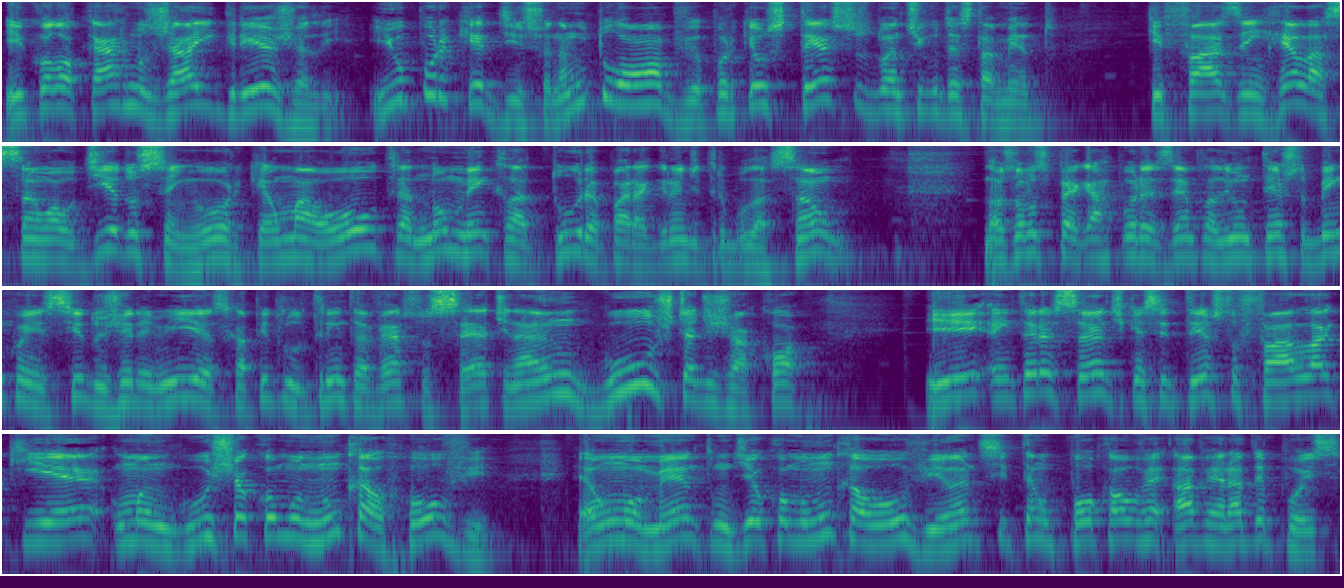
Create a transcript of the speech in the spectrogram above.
e colocarmos já a igreja ali. E o porquê disso? É muito óbvio, porque os textos do Antigo Testamento que fazem relação ao dia do Senhor, que é uma outra nomenclatura para a grande tribulação, Nós vamos pegar, por exemplo, ali um texto bem conhecido, Jeremias, capítulo 30, verso 7, na angústia de Jacó. E é interessante que esse texto fala que é uma angústia como nunca houve. É um momento, um dia como nunca houve antes e tão pouco haverá depois.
